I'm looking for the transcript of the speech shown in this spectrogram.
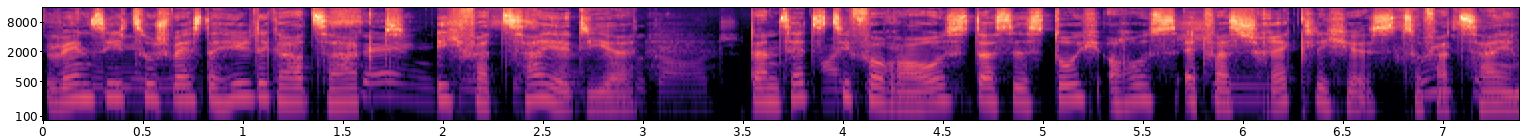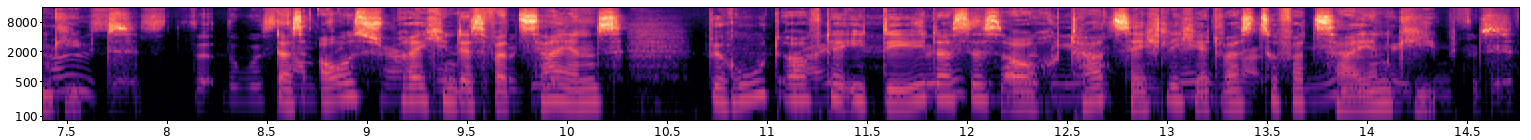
Wenn sie zu Schwester Hildegard sagt, ich verzeihe dir, dann setzt sie voraus, dass es durchaus etwas Schreckliches zu verzeihen gibt. Das Aussprechen des Verzeihens beruht auf der Idee, dass es auch tatsächlich etwas zu verzeihen gibt.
